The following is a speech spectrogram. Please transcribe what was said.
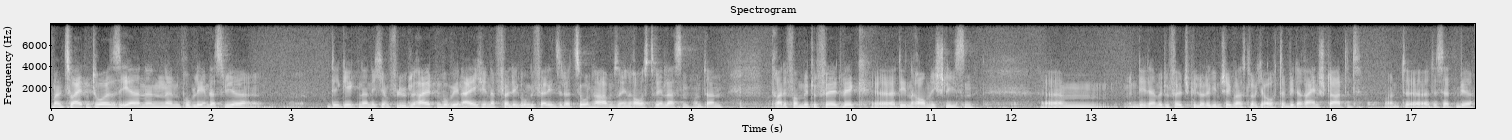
Beim zweiten Tor ist es eher ein, ein, Problem, dass wir den Gegner nicht im Flügel halten, wo wir ihn eigentlich in einer völlig ungefährlichen Situation haben, sondern ihn rausdrehen lassen und dann gerade vom Mittelfeld weg äh, den Raum nicht schließen. Ähm, in den der Mittelfeldspieler oder Ginczek war es, glaube ich, auch, dann wieder reinstartet. Und äh, das hätten wir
